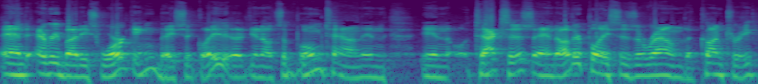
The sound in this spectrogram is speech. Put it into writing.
and everybody's working basically. Uh, you know, it's a boom town in in Texas and other places around the country.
